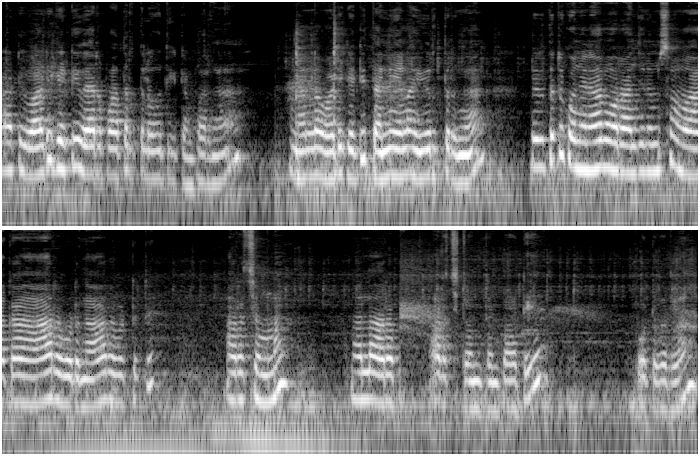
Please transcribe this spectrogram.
பாட்டி வடிகட்டி வேறு பாத்திரத்தில் ஊற்றிக்கிட்டேன் பாருங்கள் நல்லா வடிகட்டி தண்ணியெல்லாம் இருத்துருங்க. இருத்துட்டு கொஞ்சம் நேரம் ஒரு அஞ்சு நிமிஷம் கா- ஆற விடுங்க. ஆற விட்டுட்டு அரைச்சோம்னா நல்லா அரை அரைச்சிட்டு வந்துட்டேன் பாட்டி. போட்டுக்கிடலாம்.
